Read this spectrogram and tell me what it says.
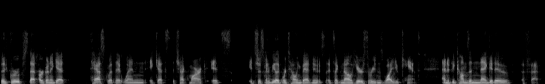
the groups that are going to get tasked with it when it gets the check mark, it's it's just going to be like we're telling bad news. It's like, no, here's the reasons why you can't. And it becomes a negative effect.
